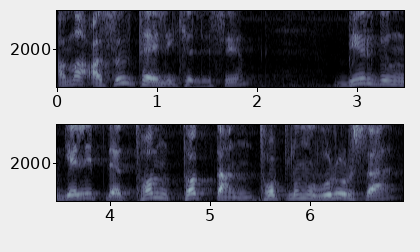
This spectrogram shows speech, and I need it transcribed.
Ama asıl tehlikelisi bir gün gelip de tom toptan toplumu vurursa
